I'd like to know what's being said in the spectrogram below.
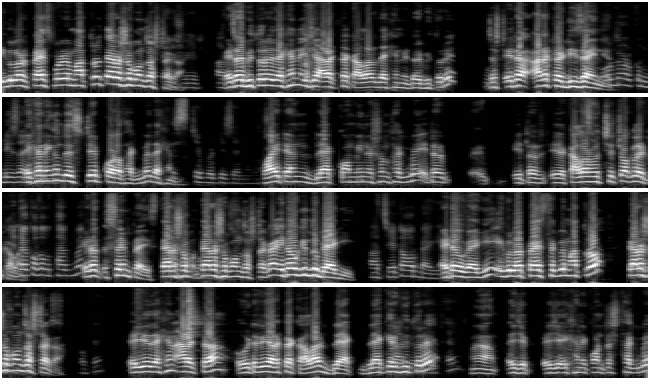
এগুলোর প্রাইস পড়বে মাত্র তেরোশো পঞ্চাশ টাকা। 1300 আচ্ছা, এটার ভিতরে দেখেন এই যে আরেকটা কালার দেখেন এটার ভিতরে। জাস্ট এটা আরেকটা ডিজাইনের ডিজাইন এখানে কিন্তু স্টেপ করা থাকবে দেখেন। স্টেপের design white and black combination থাকবে। এটার এটার কালার হচ্ছে চকলেট এটা কালার কত থাকবে? এটা সেম প্রাইস তেরোশো 1350 তেরোশো পঞ্চাশ টাকা। এটাও কিন্তু ব্যাগি আচ্ছা এটাও ব্যাগি এটাও ব্যাগি এগুলোর প্রাইস থাকবে মাত্র তেরোশো পঞ্চাশ টাকা। ওকে এই যে দেখেন আরেকটা ওইটারই আরেকটা কালার ব্ল্যাক ব্ল্যাক এর ভিতরে হ্যাঁ এই যে এই যে এখানে কন্ট্রাস্ট থাকবে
